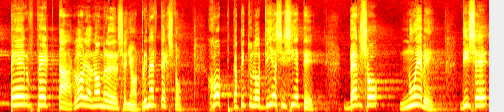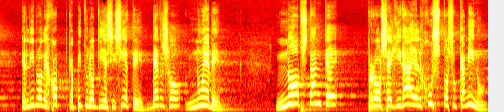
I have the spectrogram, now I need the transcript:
perfecta. Gloria al nombre del Señor. Primer texto, Job capítulo 17, verso 9. Dice el libro de Job capítulo 17, verso 9. No obstante, proseguirá el justo su camino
